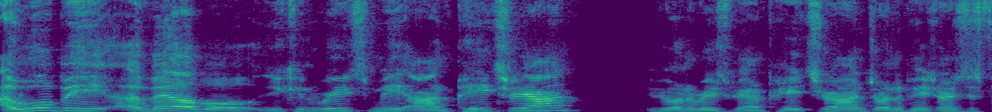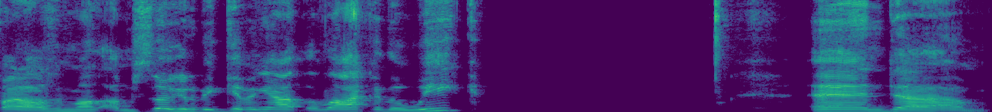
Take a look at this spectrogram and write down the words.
I will be available. You can reach me on Patreon. If you want to reach me on Patreon, join the Patreon. It's just five dollars a month. I'm still going to be giving out the lock of the week, and um,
